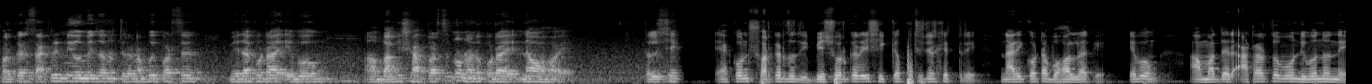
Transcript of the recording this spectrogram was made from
সরকারি চাকরির নিয়মে যেন তিরানব্বই পার্সেন্ট মেধা কোটা এবং বাকি সাত পার্সেন্ট অন্যান্য কোটায় নেওয়া হয়। তাহলে সে এখন সরকার যদি বেসরকারি শিক্ষা প্রতিষ্ঠানের ক্ষেত্রে নারী কোটা বহাল রাখে এবং আমাদের আঠারোতম নিবন্ধনে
